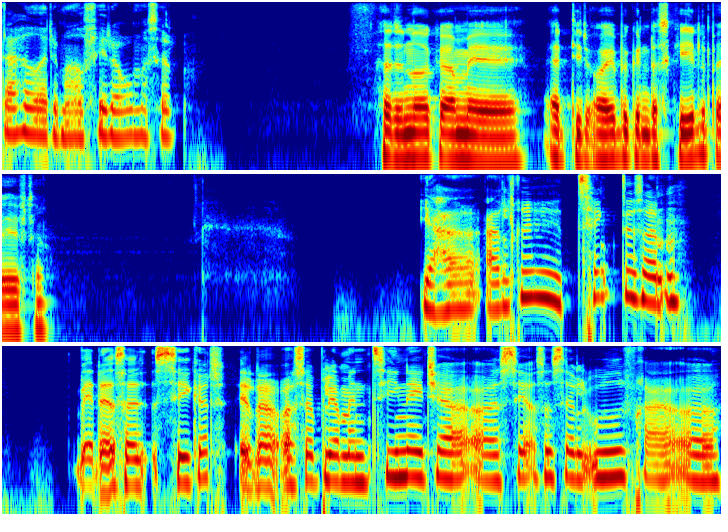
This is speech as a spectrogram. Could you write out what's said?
der havde jeg det meget fedt over mig selv. Havde det noget at gøre med, at dit øje begyndte at skele bagefter? Jeg har aldrig tænkt det sådan. Men altså sikkert. Eller, og så bliver man teenager og ser sig selv udefra og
